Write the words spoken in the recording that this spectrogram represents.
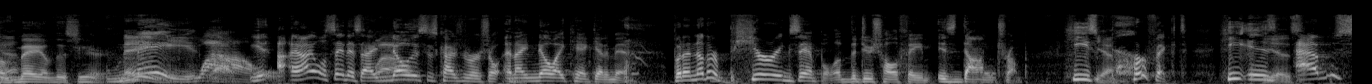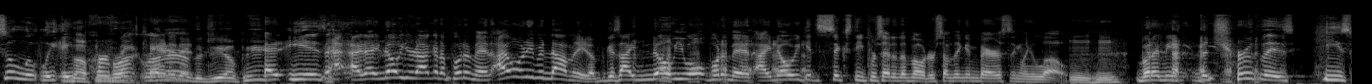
of May of this year. May. Wow. You- and I will say this I Wow. know this is controversial, and I know I can't get him in. But another pure example of the douche Hall of Fame is Donald Trump. He's Yeah. perfect. He is, He is. absolutely a The perfect front runner candidate. of the GOP. And he is, and I know you're not going to put him in. I won't even nominate him because I know you won't put him in. I know he gets 60% of the vote or something embarrassingly low. Mm-hmm. But I mean, the truth is, he's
